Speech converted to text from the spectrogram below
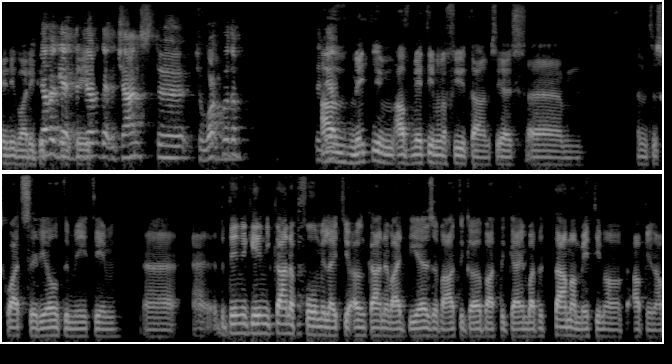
anybody did you ever get did you ever get the chance to to work with him? Did? I've met him. I've met him a few times. Yes, um, and it was quite surreal to meet him. Uh, uh, but then again, you kind of formulate your own kind of ideas of how to go about the game. By the time I met him, I, I mean, I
